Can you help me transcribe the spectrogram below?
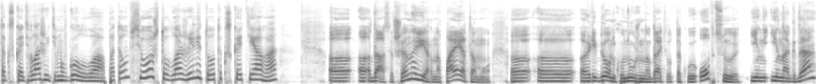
так сказать, вложить ему в голову, а потом все, что вложили, то, так сказать, и ага. Э, э, да, совершенно верно. Поэтому э, ребенку нужно дать вот такую опцию и иногда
